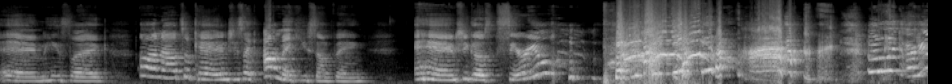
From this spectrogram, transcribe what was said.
And he's like, "Oh no, it's okay." And she's like, "I'll make you something." And she goes, "Cereal." I'm like, "Are you?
